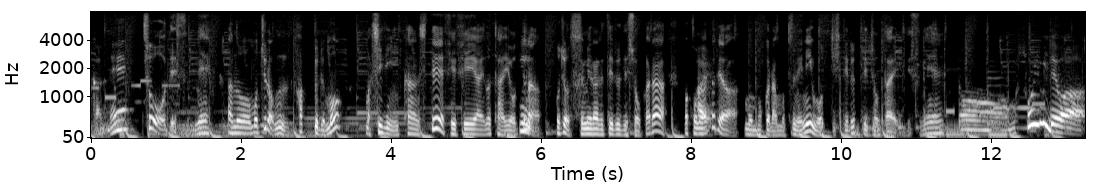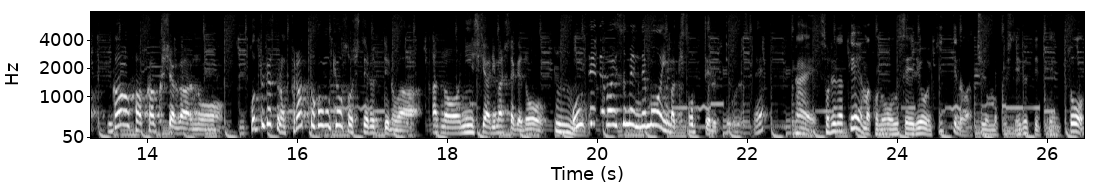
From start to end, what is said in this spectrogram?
かね。そうですね。あの、もちろん、アップルも、まあ、Siri に関して生成 AI の対応っていうのは、もちろん進められてるでしょうから、まあ、このあたりはもう僕らも常にウォッチしてるって状態ですね。あーそういう意味では GAFA 各社があのポッドキャストのプラットフォーム競争してるっていうのはあの認識ありましたけど、うん音声デバイス面でも今競ってるっていうことですね。はい。それだけ、まあ、この音声領域っていうのは注目しているっていう点と、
